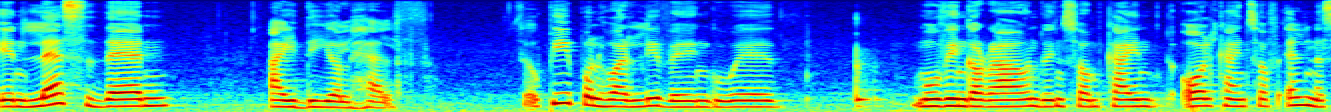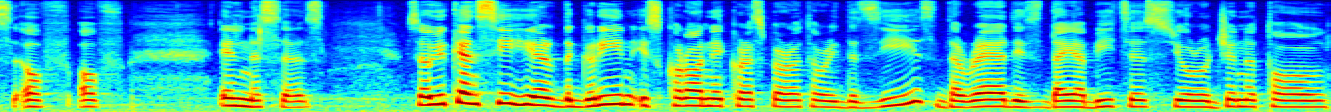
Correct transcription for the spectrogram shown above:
in less than ideal health. So people who are living with moving around in some kind, all kinds of illness of, of illnesses. So you can see here the green is chronic respiratory disease, the red is diabetes, urogenital,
